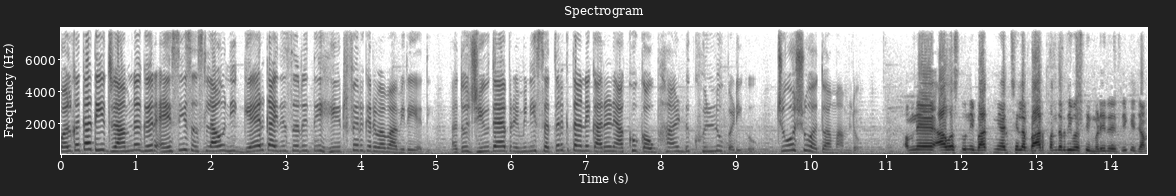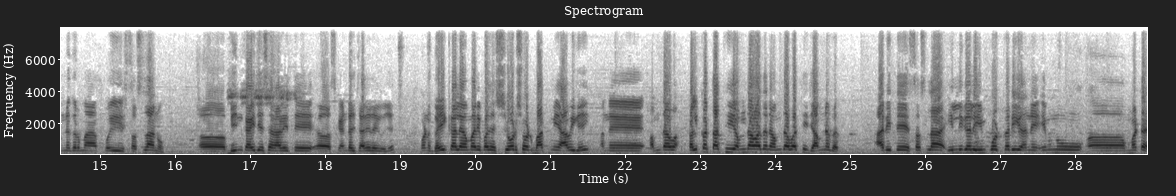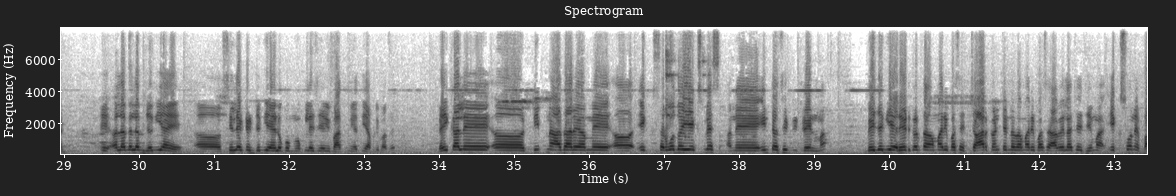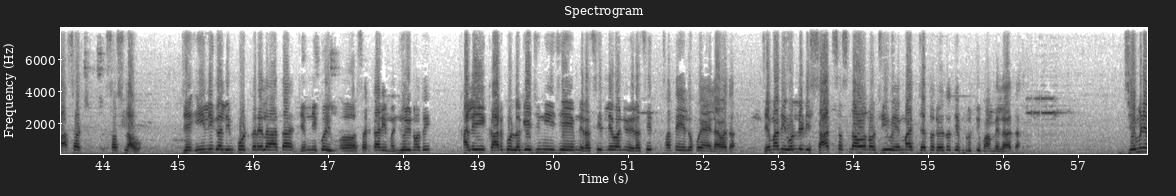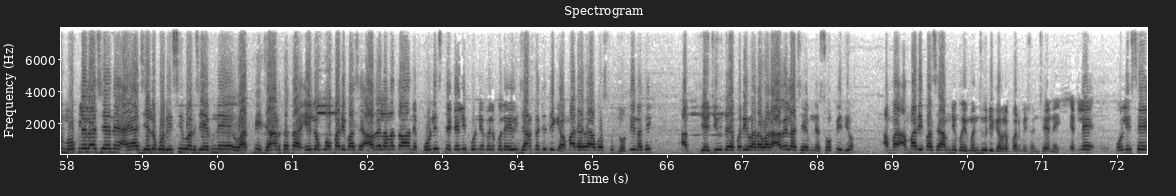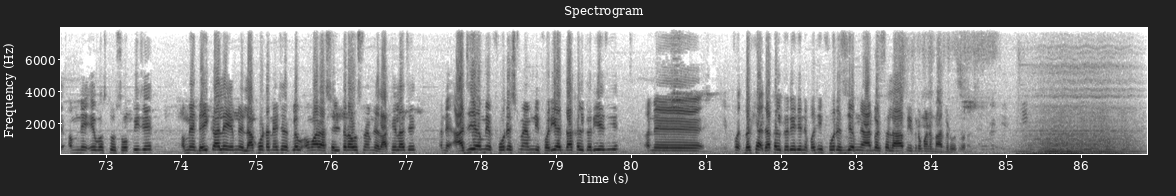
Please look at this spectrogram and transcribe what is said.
કોલકાતાથી જામનગર એસી સસલાઓની ગેરકાયદેસર રીતે હેરફેર કરવામાં આવી રહી હતી. આ તો જીવદયા પ્રેમીની સતર્કતાને કારણે આખું કૌભાંડ ખુલ્લું પડી ગયું. જો શું હતો આ મામલો. અમને આ વસ્તુની બાતમી આજ છેલ્લા બાર પંદર દિવસથી મળી રહી હતી કે જામનગરમાં કોઈ સસલાનું બિનકાયદેસર આ રીતે સ્કેન્ડલ ચાલી રહ્યું છે. પણ ગઈકાલે અમારી પાસે શ્યોર શોર્ટ બાતમી આવી ગઈ અને અમદાવાદ, કલકત્તાથી અમદાવાદ અને અમદાવાદથી જામનગર આ રીતે સસલા ઇલીગલી ઇમ્પોર્ટ કરી અને એમનું મટન એ અલગ અલગ જગ્યાએ સિલેક્ટેડ જગ્યાએ લોકો મોકલે છે એવી બાતમી હતી આપણી પાસે. ગઈકાલે ટીપના આધારે અમે એક સર્વોદય એક્સપ્રેસ અને ઇન્ટરસિટી ટ્રેનમાં બે જગ્યાએ રેડ કરતા અમારી પાસે ચાર કન્ટેનર અમારી પાસે આવેલા છે, જેમાં એકસો ને બાસઠ સસલાઓ જે ઇલીગલ ઇમ્પોર્ટ કરેલા હતા, જેમની કોઈ સરકારી મંજૂરી નહોતી. ખાલી કાર્ગો લગેજની જે એમની રસીદ લેવાની હોય રસીદ સાથે એ લોકો અહીંયા લાવ્યા હતા. જેમાંથી ઓલરેડી સાત સસલાઓનો જીવ એમાં જ જતો રહ્યો હતો, જે મૃત્યુ પામેલા હતા. જેમણે મોકલેલા છે અને અહીંયા જે લોકો રિસીવર છે, એમને વાતની જાણ થતા એ લોકો અમારી પાસે આવેલા નતા અને પોલીસને ટેલિફોન એ એવી જાણ કરી હતી કે અમારે હવે આ વસ્તુ જોતી નથી. આ જે જીવદયા પરિવાર વાળા આવેલા છે, એમને સોંપી દો આમાં અમારી પાસે આમની કોઈ મંજૂરી કે પરમિશન છે નહીં. એટલે પોલીસે અમને એ વસ્તુ સોંપી છે. અમે ગઈકાલે એમને લાખોટા નેચર ક્લબ અમારા શેલ્ટર હાઉસમાં એમને રાખેલા છે અને આજે અમે ફોરેસ્ટમાં એમની ફરિયાદ દાખલ કરીએ છીએ અને દાખલ કરીએ છીએ અને પછી ફોરેસ્ટ જે અમને આગળ સલાહ આપી પ્રમાણે આગળ વધવાના છે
